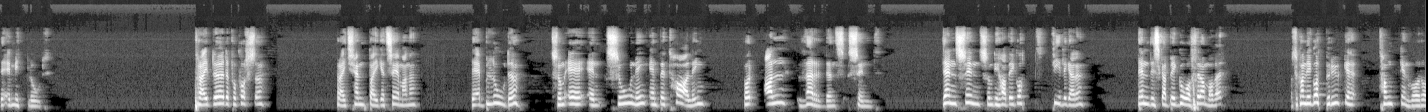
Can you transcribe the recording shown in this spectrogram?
det er mitt blod fra ei døde på korset, fra ei kjempa i Getsemane. Det er blodet som er en soning, en betaling for all verdens synd. Den synd som de har begått tidligere, den de skal begå framover. Og Så kan vi godt bruke tanken vår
